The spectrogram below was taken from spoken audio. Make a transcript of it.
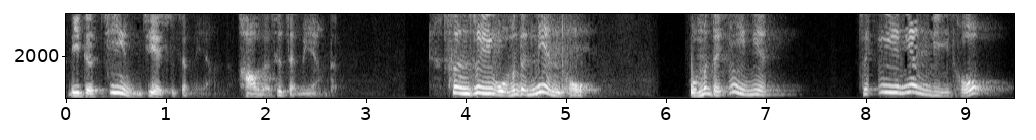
你的境界是怎么样的？好的是怎么样的？甚至于我们的念头，我们的意念。这意念里头，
